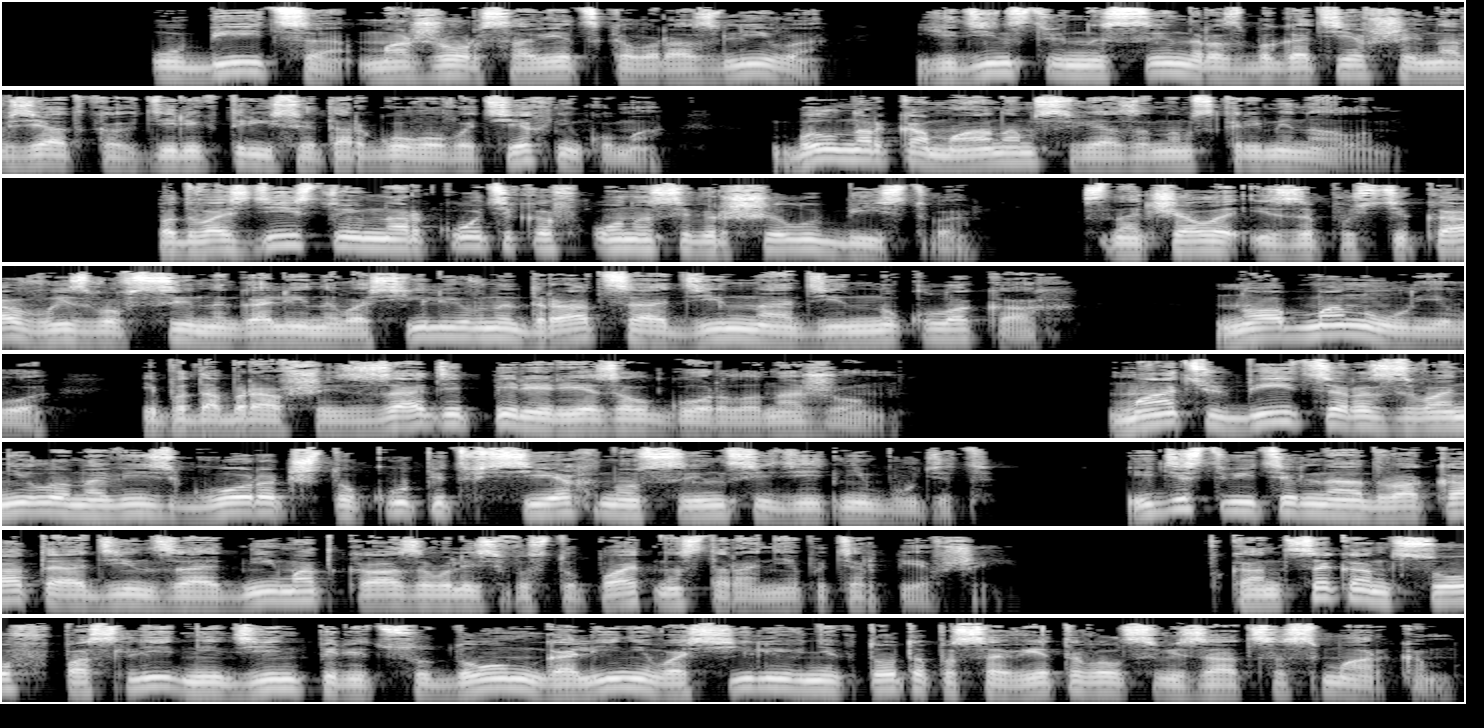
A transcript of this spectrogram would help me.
Убийца, мажор советского разлива, единственный сын, разбогатевший на взятках директрисы торгового техникума, был наркоманом, связанным с криминалом. Под воздействием наркотиков он и совершил убийство. Сначала из-за пустяка, вызвав сына Галины Васильевны драться один на один на кулаках, но обманул его и, подобравшись сзади, перерезал горло ножом. Мать убийцы раззвонила на весь город, что купит всех, но сын сидеть не будет. И действительно, адвокаты один за одним отказывались выступать на стороне потерпевшей. В конце концов, в последний день перед судом Галине Васильевне кто-то посоветовал связаться с Марком.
